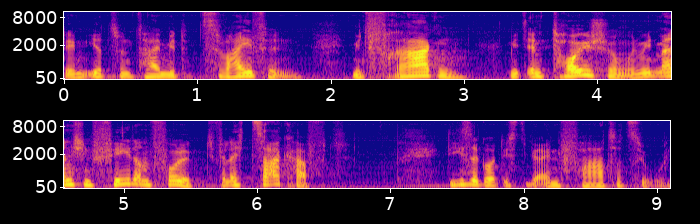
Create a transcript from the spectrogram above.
dem ihr zum Teil mit Zweifeln, mit Fragen, mit Enttäuschung und mit manchen Fehlern folgt, vielleicht zaghaft, dieser Gott ist wie ein Vater zu uns.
